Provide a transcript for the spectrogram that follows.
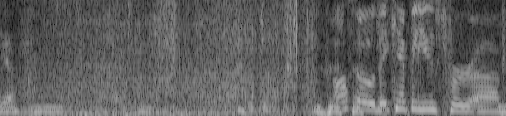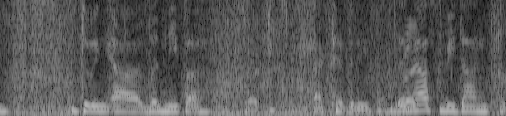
Yeah. also, they can't be used for um, doing uh, the NEPA activities. It Right. has to be done, for,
